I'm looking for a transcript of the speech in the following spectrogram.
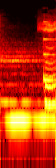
Oh.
